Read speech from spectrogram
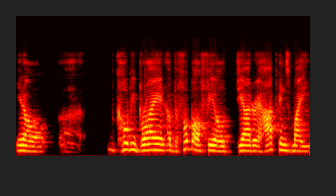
you know, Kobe Bryant of the football field, DeAndre Hopkins might,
